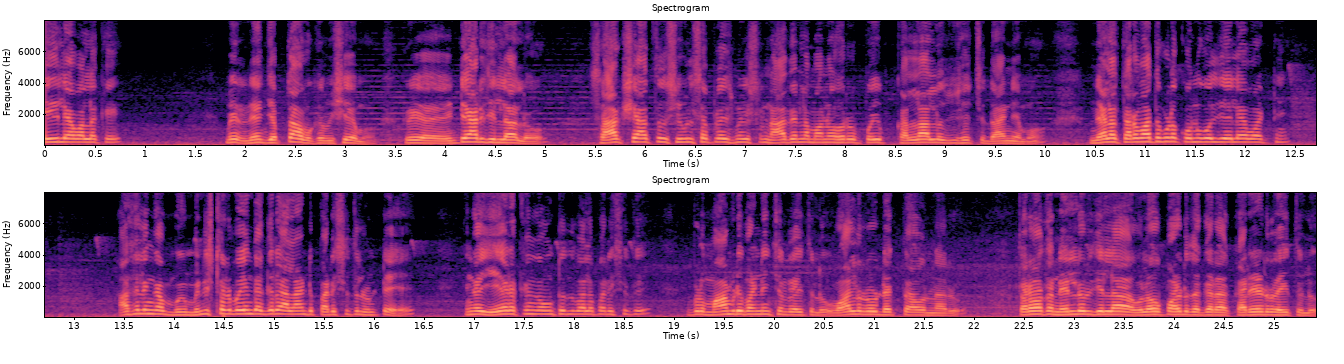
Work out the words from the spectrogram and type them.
చేయలే వాళ్ళకి. మీరు నేను చెప్తా ఒక విషయము. ఎన్టీఆర్ జిల్లాలో సాక్షాత్తు civil supplies minister Nadendla Manohar పోయి కల్లాల్లో చూసి వచ్చి ధాన్యము. నెల తర్వాత కూడా కొనుగోలు చేయలే వాటిని. అసలు ఇంకా మినిస్టర్ పోయిన దగ్గర అలాంటి పరిస్థితులు ఉంటే ఇంకా ఏ రకంగా ఉంటుంది వాళ్ళ పరిస్థితి? ఇప్పుడు మామిడి పండించిన రైతులు వాళ్ళు రోడ్డు ఎక్కుతా ఉన్నారు. తర్వాత నెల్లూరు జిల్లా ఉలవపాడు దగ్గర కరేడు రైతులు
